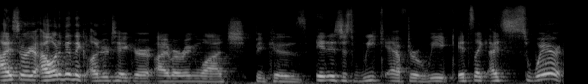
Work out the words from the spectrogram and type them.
I swear, I want to be like Undertaker eyebrow ring watch because it is just week after week. It's like I swear,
